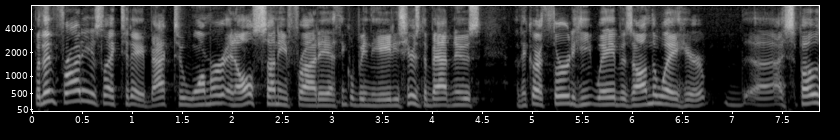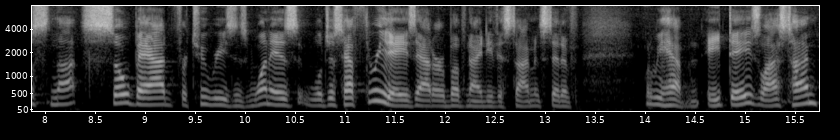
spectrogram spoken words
But then Friday is like today, back to warmer and all sunny Friday. I think we'll be in the 80s. Here's the bad news. I think our third heat wave is on the way here. Uh, I suppose not so bad for two reasons. One is we'll just have three days at or above 90 this time instead of, what do we have, eight days last time?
